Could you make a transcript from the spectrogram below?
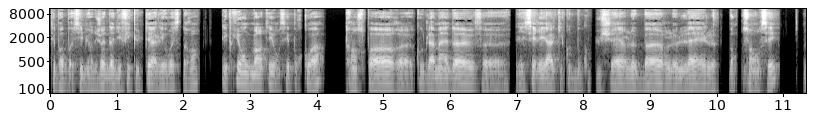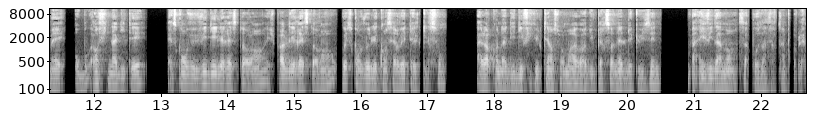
C'est pas possible. Ils ont déjà de la difficulté à aller au restaurant. Les prix ont augmenté, on sait pourquoi. Transport, euh, coût de la main d'œuvre, euh, les céréales qui coûtent beaucoup plus cher, le beurre, le lait, bon, ça on sait. Mais en finalité, est-ce qu'on veut vider les restaurants, et je parle des restaurants, ou est-ce qu'on veut les conserver tels qu'ils sont, alors qu'on a des difficultés en ce moment à avoir du personnel de cuisine ben, évidemment, ça pose un certain problème.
